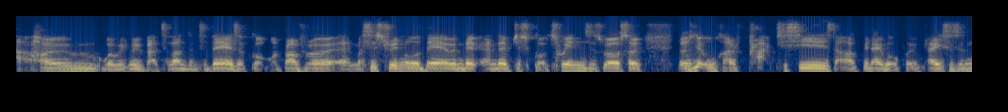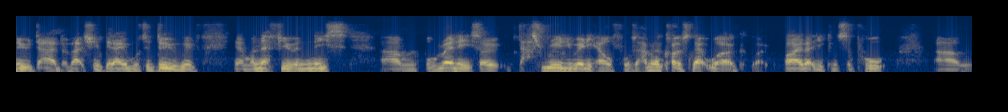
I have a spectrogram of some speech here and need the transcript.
at home where we've moved back to London to theirs. I've got my brother and my sister in law there, and, they, and they've just got twins as well. So, those little kind of practices that I've been able to put in place as a new dad, I've actually been able to do with you know, my nephew and niece um, already. So, that's really, really helpful. So, having a close network like, by that you can support. Um,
